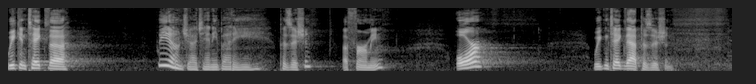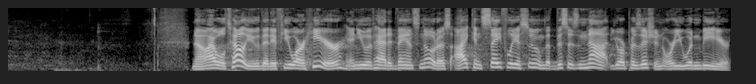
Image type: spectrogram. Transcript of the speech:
We can take the we don't judge anybody position, affirming. Or we can take that position. Now, I will tell you that if you are here and you have had advance notice, I can safely assume that this is not your position or you wouldn't be here.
